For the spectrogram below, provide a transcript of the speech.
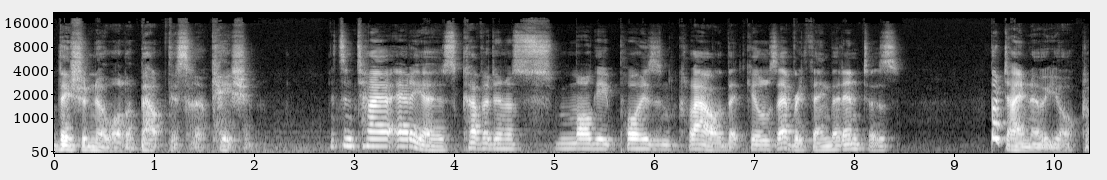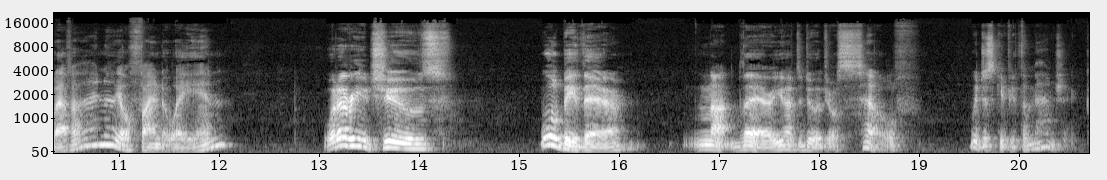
they should know all about this location. Its entire area is covered in a smoggy poison cloud that kills everything that enters. But I know you're clever. I know you'll find a way in. Whatever you choose, we'll be there. Not there. You have to do it yourself. We just give you the magic.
